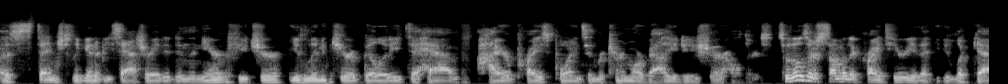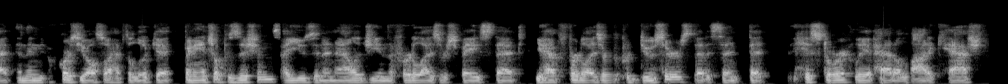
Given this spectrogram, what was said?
essentially going to be saturated in the near future, you limit your ability to have higher price points and return more value to your shareholders. So those are some of the criteria that you look at. And then of course you also have to look at financial positions. I use an analogy in the fertilizer space that you have fertilizer producers that sent that historically have had a lot of cash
